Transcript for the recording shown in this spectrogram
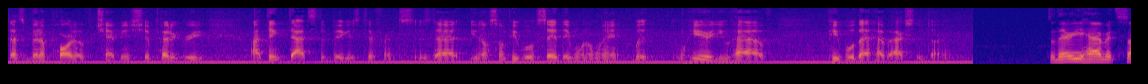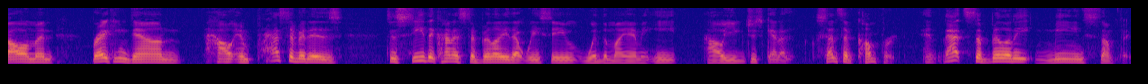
that's been a part of championship pedigree, I think that's the biggest difference. Is that you know some people say they want to win it, but here you have people that have actually done it. So there you have it, Solomon, breaking down how impressive it is to see the kind of stability that we see with the Miami Heat. How you just get a sense of comfort, and that stability means something.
